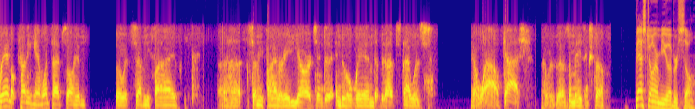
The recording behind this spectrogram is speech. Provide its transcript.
Randall Cunningham. One time saw him throw it 75, uh, 75 or 80 yards into into the wind. I mean, that's that was, you know, wow, gosh, that was that was amazing stuff. Best arm you ever saw?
